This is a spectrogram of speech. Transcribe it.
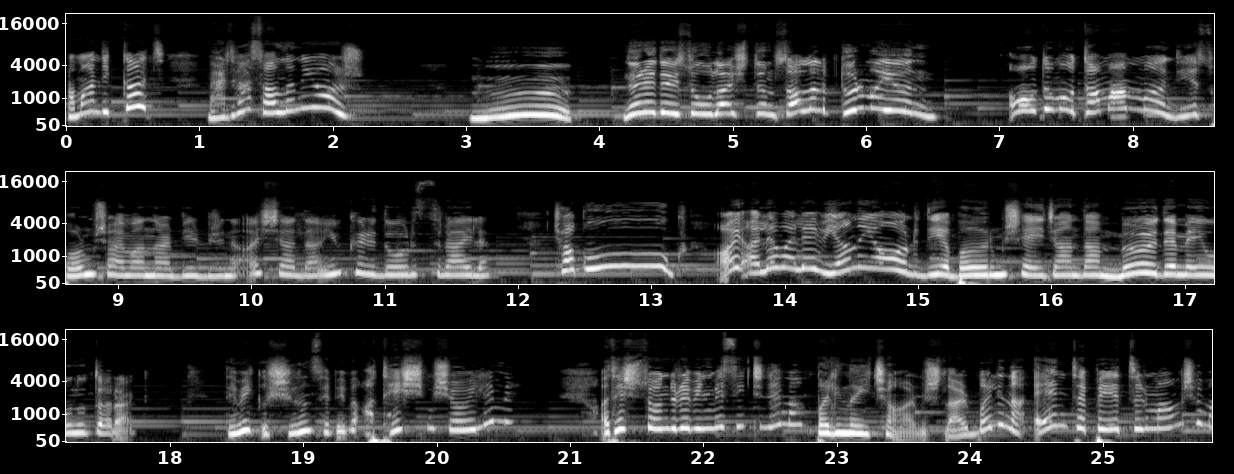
Aman dikkat! Merdiven sallanıyor. Mü, neredeyse ulaştım. Sallanıp durmayın. Oldu mu tamam mı diye sormuş hayvanlar birbirine aşağıdan yukarı doğru sırayla. Çabuk! Ay alev alev yanıyor diye bağırmış heyecandan mö demeyi unutarak. Demek ışığın sebebi ateşmiş öyle mi? Ateşi söndürebilmesi için hemen balinayı çağırmışlar. Balina en tepeye tırmanmış ama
